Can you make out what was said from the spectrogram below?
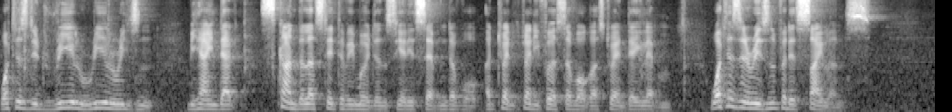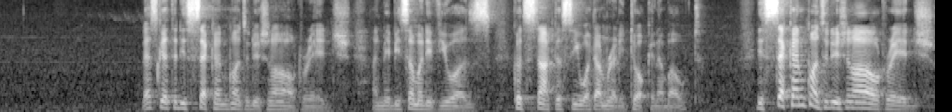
what is the real, real reason behind that scandalous state of emergency on the 7th of, uh, 20, 21st of August 2011? What is the reason for this silence? Let's get to the second constitutional outrage, and maybe some of the viewers could start to see what I'm really talking about. The second constitutional outrage,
